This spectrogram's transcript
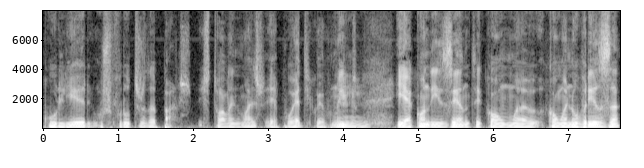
colher os frutos da paz. Isto, além do mais, é poético, é bonito uhum. e é condizente com, uma, com a nobreza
